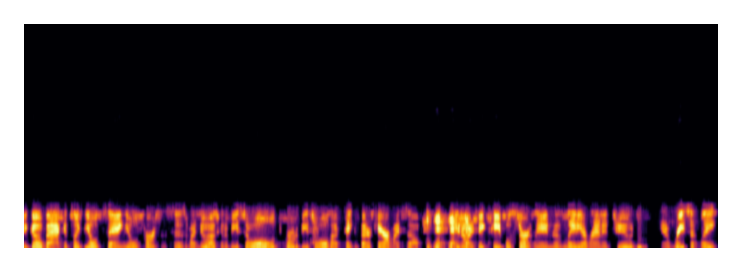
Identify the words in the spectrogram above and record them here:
to go back, it's like the old saying, the old person says, if I knew I was going to be so old, grow to be so old, I'd taken better care of myself. yeah, you know, I think people certainly, and the lady I ran into, you know, recently,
